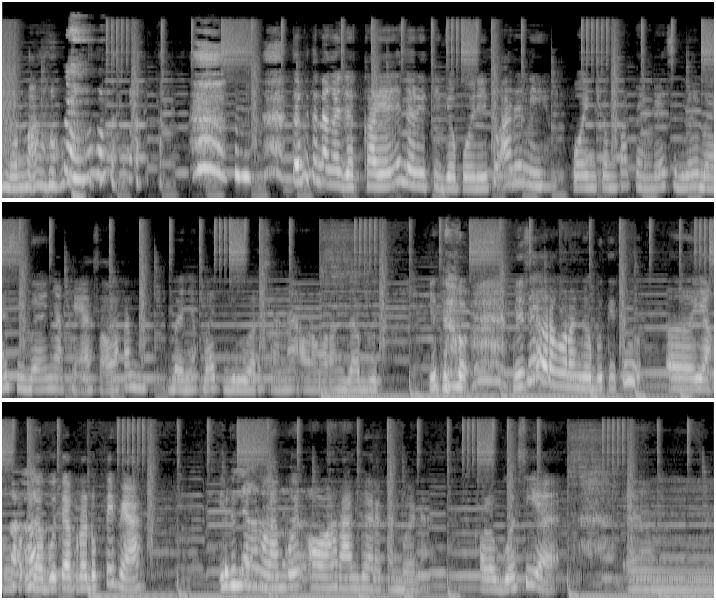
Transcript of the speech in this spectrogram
mohon maaf. Tenang aja, kayaknya dari tiga poin itu ada nih poin keempat yang kayak sebenarnya masih banyak ya, soalnya kan banyak banget di luar sana orang-orang gabut gitu. Biasanya orang-orang gabut itu eh, yang gabutnya produktif ya, itu tuh Benar, ngelakuin olahraga rekan buana. Kalau gue sih ya em,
